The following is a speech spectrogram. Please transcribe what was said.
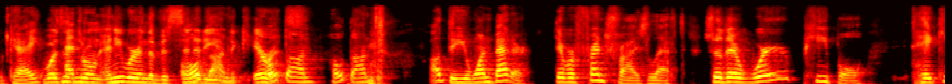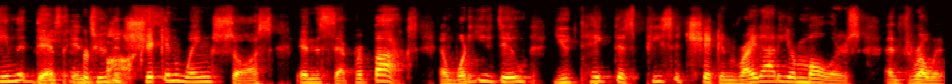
Okay. it wasn't And- thrown anywhere in the vicinity hold of on, the carrots. Hold on, hold on. I'll do you one better. There were French fries left, so there were people taking the dip into the chicken wing sauce in the separate box. And what do you do? You take this piece of chicken right out of your molars and throw it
